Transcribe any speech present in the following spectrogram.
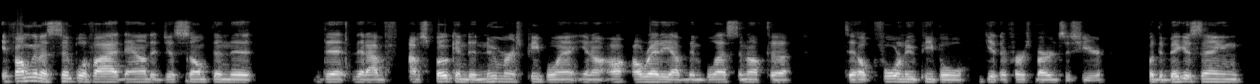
if I'm going to simplify it down to just something that that that I've I've spoken to numerous people, and you know already I've been blessed enough to to help four new people get their first birds this year. But the biggest thing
